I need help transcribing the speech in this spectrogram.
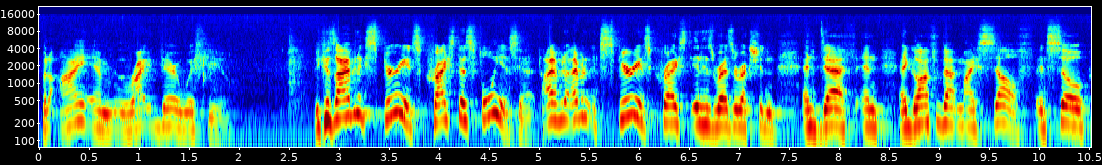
but I am right there with you. Because I haven't experienced Christ as fullness yet. I haven't, I haven't experienced Christ in his resurrection and death and, and gone through that myself. And so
